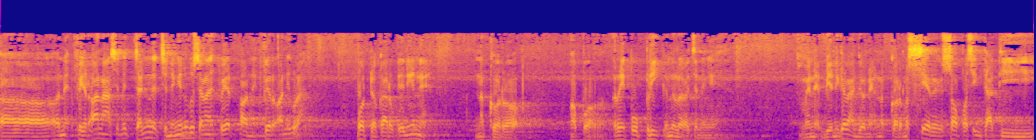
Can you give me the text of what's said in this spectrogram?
uh, nek Fir'aun asline jenenge jenenge niku salah Fir'aun. Nek Fir'aun niku lah padha karo kene nek negara apa republik ngono lho jenenge. Menek biyen iki kan nek negara Mesir sapa sing dadi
